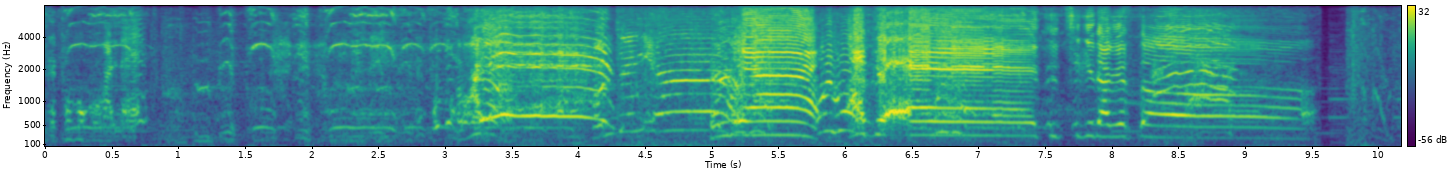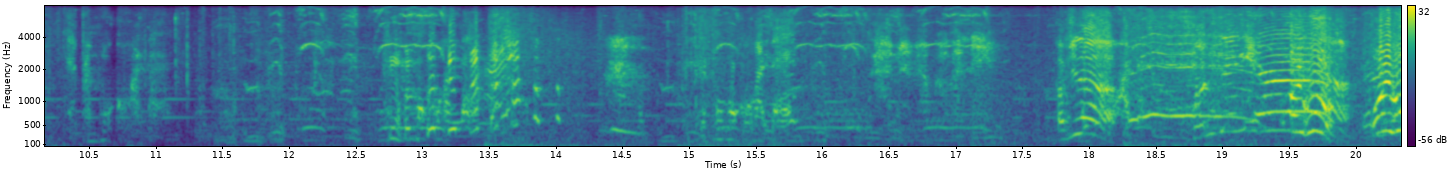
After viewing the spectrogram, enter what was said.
대패 먹고 갈래 가비야! 전쟁이야! 벨로야 안돼 뒤치기 당했어 대패 먹고 갈래 갑시다! 전쟁이야! 어이구 어이구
